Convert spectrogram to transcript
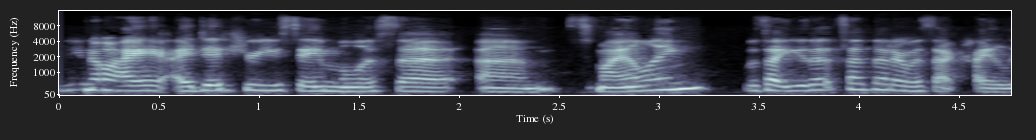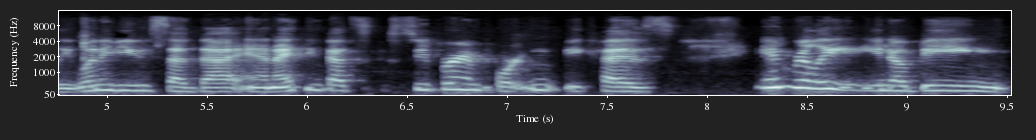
you know, I, I did hear you say, Melissa, um, smiling. Was that you that said that or was that kylie? One of you said that and i think that's super important because in really you know being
